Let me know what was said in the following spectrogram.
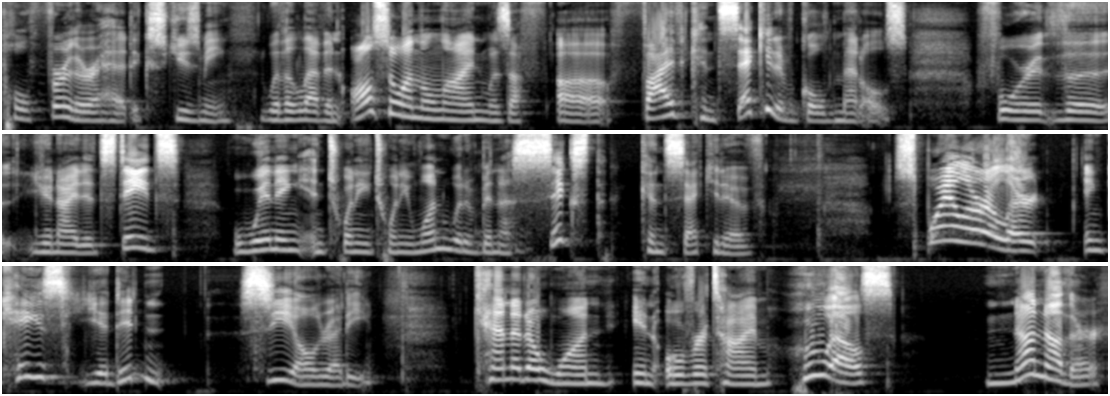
pull further ahead, excuse me, with 11. Also on the line was a, a five consecutive gold medals for the United States winning in 2021 would have been a sixth consecutive. Spoiler alert, in case you didn't see already, Canada won in overtime. Who else? None other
